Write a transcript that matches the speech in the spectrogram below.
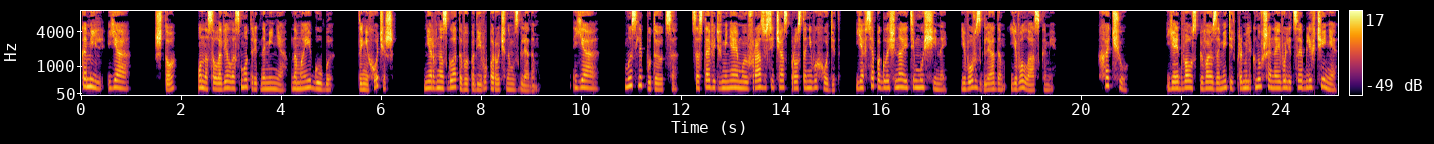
«Камиль, я...» «Что?» Он осоловело смотрит на меня, на мои губы. «Ты не хочешь?» Нервно сглатываю под его порочным взглядом. «Я...» Мысли путаются. Составить вменяемую фразу сейчас просто не выходит. Я вся поглощена этим мужчиной, его взглядом, его ласками. «Хочу». Я едва успеваю заметить промелькнувшее на его лице облегчение,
